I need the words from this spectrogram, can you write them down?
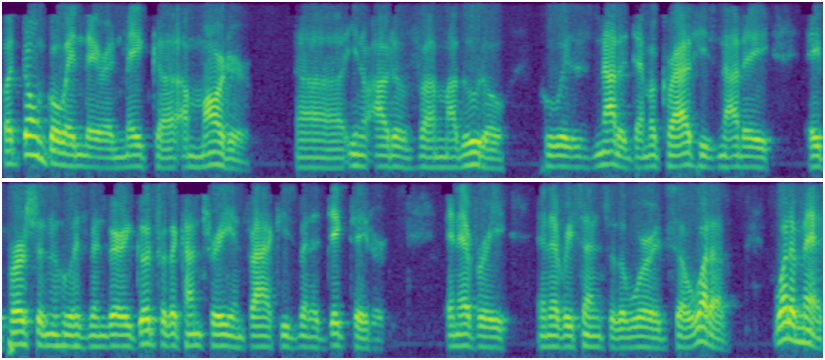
But don't go in there and make a, a martyr, uh, you know, out of uh, Maduro, who is not a Democrat. He's not a, a person who has been very good for the country. In fact, he's been a dictator in every in every sense of the word. So what a what a mess.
